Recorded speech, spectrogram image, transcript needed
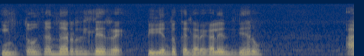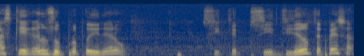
Y no que andarle pidiendo que le regalen dinero. Haz que ganen su propio dinero. Si, te, si el dinero te pesa,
